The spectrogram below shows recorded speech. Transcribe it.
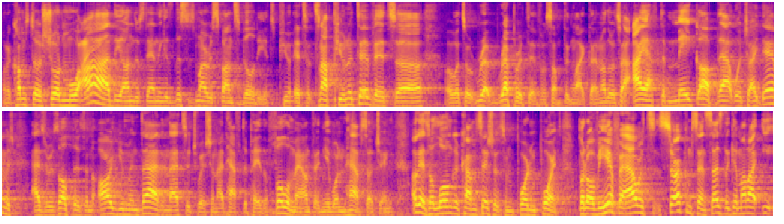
When it comes to a shor mu'ad, the understanding is this is my responsibility. It's pu- it's, it's not punitive. It's uh, what's a re- reparative or something like that. In other words, I have to make up that which I damaged. As a result, there's an argument that in that situation I'd have to pay the full amount, and you wouldn't have such Okay, it's a longer conversation. It's an important point. But over here, for our circumstance, says the Gemara, "I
